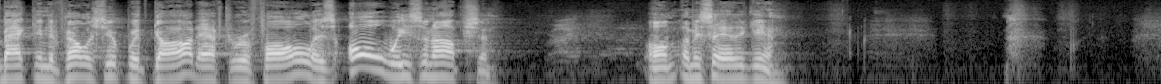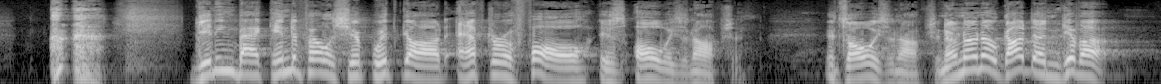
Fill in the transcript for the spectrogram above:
back into fellowship with God after a fall is always an option. Um, let me say it again. Getting back into fellowship with God after a fall is always an option. It's always an option. No, no, no. God doesn't give up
